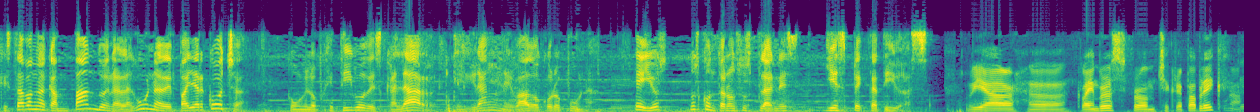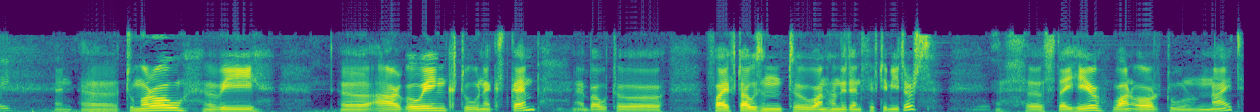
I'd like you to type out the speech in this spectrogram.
que estaban acampando en la laguna de Payarcocha con el objetivo de escalar el gran nevado Coropuna. Ellos nos contaron sus planes y expectativas. We are uh, climbers from Czech Republic and uh, tomorrow we uh, are going to next camp about 5150 meters. Uh, stay here one or two night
